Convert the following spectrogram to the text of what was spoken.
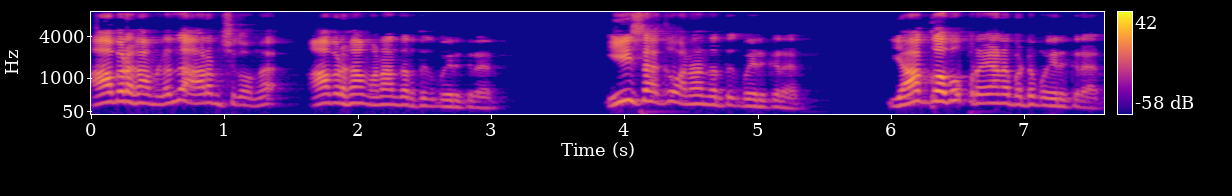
ஆபரகாம்லேருந்து ஆரம்பிச்சுக்கோங்க. ஆபரகாம் வனாந்தரத்துக்கு போயிருக்கிறார். ஈசாக்கு வனாந்தரத்துக்கு போயிருக்கிறார். யாக்கோபு பிரயாணப்பட்டு போயிருக்கிறார்.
